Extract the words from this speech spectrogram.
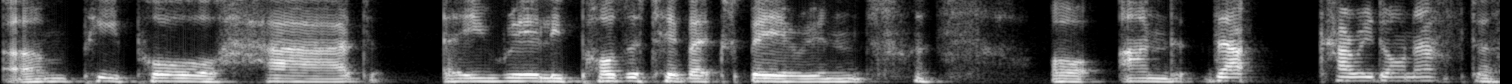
um, people had a really positive experience or, and that carried on after.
